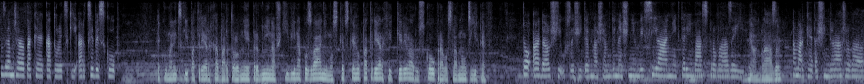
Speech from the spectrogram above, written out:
zemřel také katolický arcibiskup. Ekumenický patriarcha Bartoloměj I. navštíví na pozvání moskevského patriarchy Kirila ruskou pravoslavnou církev. To a další uslyšíte v našem dnešním vysílání, kterým vás provázejí Milan Glázer a Markéta Šindelářová.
